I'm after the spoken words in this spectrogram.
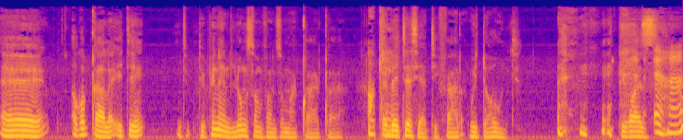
eh okokuqala ithi ndiphinde ndilungise umfundisi umaqaqa Okay. ebethe siyadifara we don't. Because uh-huh.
